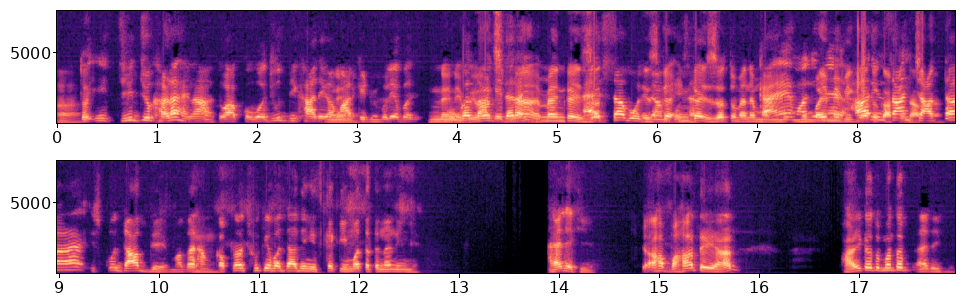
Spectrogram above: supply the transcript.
हाँ। तो ये चीज़ जो खड़ा है ना तो आपको वजूद दिखा देगा मार्केट में बोले बस नहीं नहीं गूगल viewers, इधर मैं, इनका इज़्ज़त इसका इनका इज़्ज़त तो मैंने मुंबई में भी हर तो इंसान चाहता है इसको दाब दे मगर हम हम्म। कपड़ा छू के बता देंगे इसका कीमत इतना नहीं है। है देखिए। क्या बात है यार। भाई का तो मतलब है देखिए।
